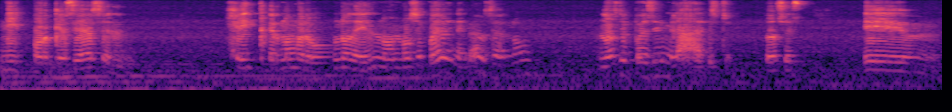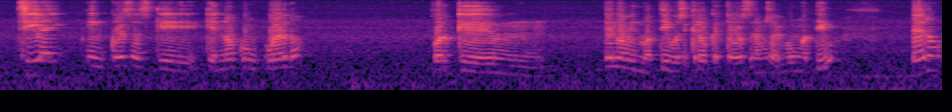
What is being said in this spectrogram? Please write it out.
ni porque seas el, hater número uno de él, no, no se puede negar, o sea, no, no se puede decir, mira, esto. Entonces, eh, sí hay en cosas que, que no concuerdo, porque mm, tengo mis motivos y creo que todos tenemos algún motivo, pero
